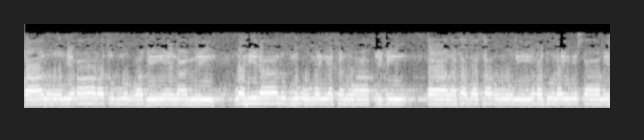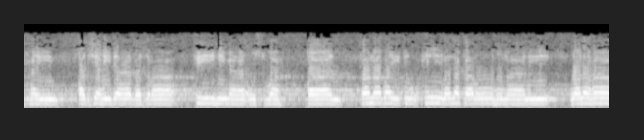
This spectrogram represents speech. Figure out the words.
قالوا مرارة بن الربيع العمري وهلال بن أمية الواقفي قال فذكروني رجلين صالحين قد شهدا بدرا فيهما أسوة قال فمضيت حين ذكروهما لي ونهى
